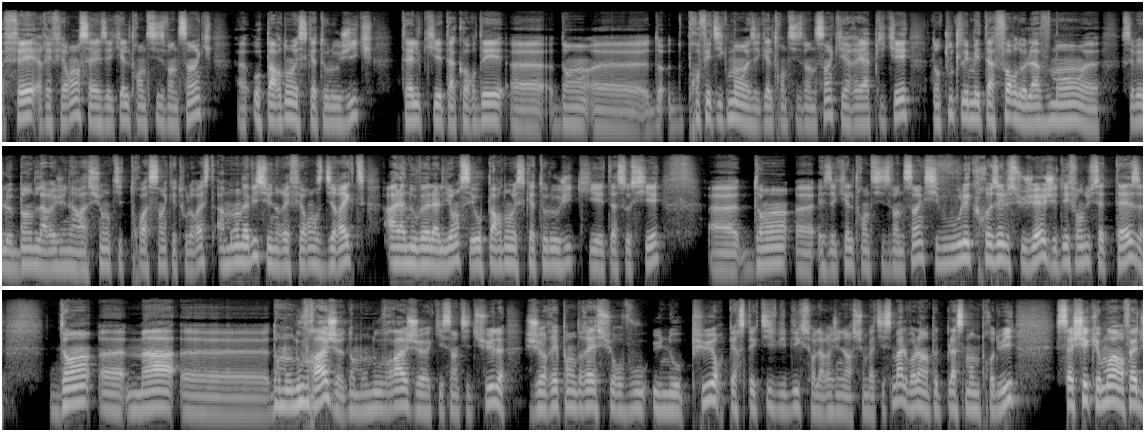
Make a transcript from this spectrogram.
fait référence à Ézéchiel 36-25, euh, au pardon eschatologique tel qui est accordé euh, euh, dans- prophétiquement à Ézéchiel 36-25 et réappliqué dans toutes les métaphores de lavement, euh, vous savez, le bain de la régénération, titre 3-5 et tout le reste. À mon avis, c'est une référence directe à la nouvelle alliance et au pardon eschatologique qui est associé dans Ézéchiel 36-25. Si vous voulez creuser le sujet, j'ai défendu cette thèse dans, euh, ma, euh, dans mon ouvrage, dans mon ouvrage qui s'intitule Je répandrai sur vous une eau pure, perspective biblique sur la régénération baptismale. Voilà un peu de placement de produit. Sachez que moi, en fait,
